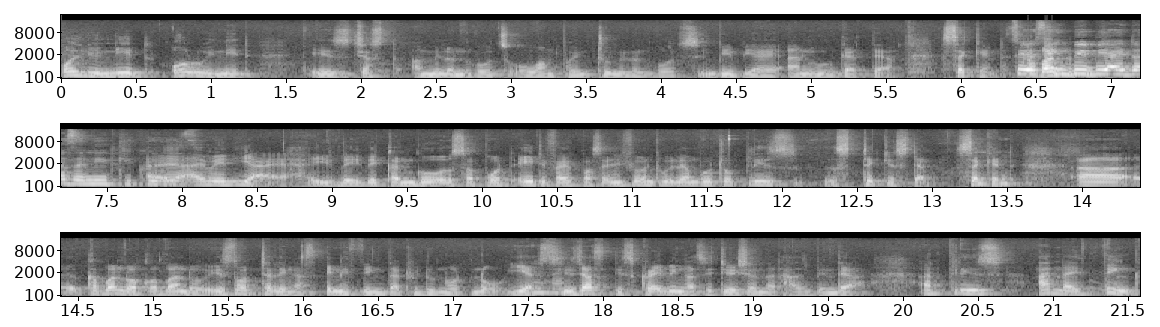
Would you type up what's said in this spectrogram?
All you need, all we need, is just a million votes or 1.2 million votes in BBI, and we'll get there. Second, So you're saying BBI doesn't need Kikuyu? I, I mean, yeah, they, they can go support 85%. If you want William Ruto, please take your step. Second, uh, Kabando Kabando is not telling us anything that we do not know. Yes, he's just describing a situation that has been there. And please, and I think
